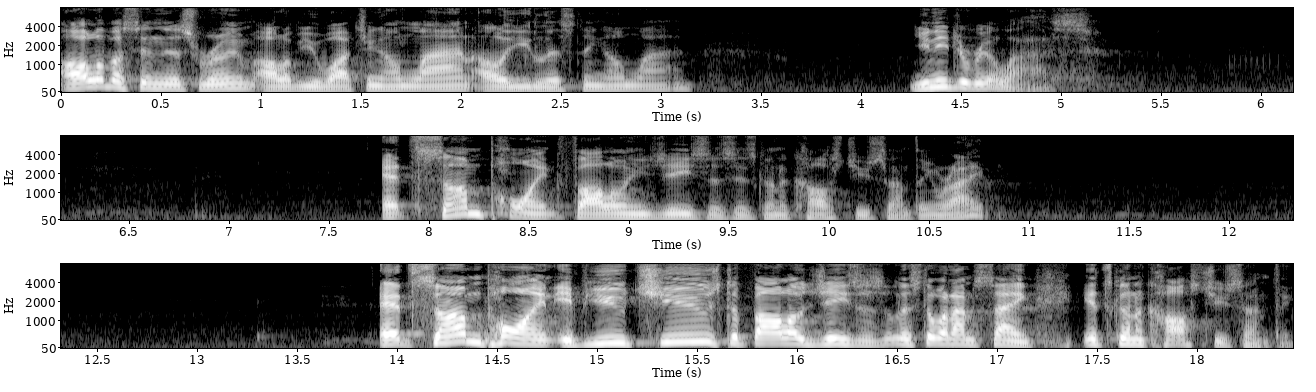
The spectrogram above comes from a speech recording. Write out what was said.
all of us in this room, all of you watching online, all of you listening online, you need to realize at some point following Jesus is going to cost you something, right? At some point, if you choose to follow Jesus, listen to what I'm saying, it's going to cost you something.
